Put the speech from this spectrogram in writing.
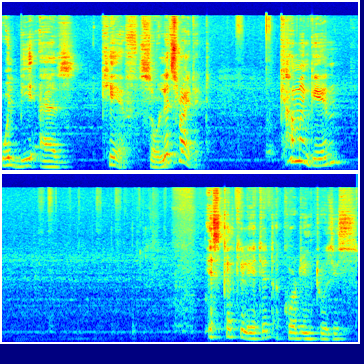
will be as kf. So let's write it. Kalman gain is calculated according to this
